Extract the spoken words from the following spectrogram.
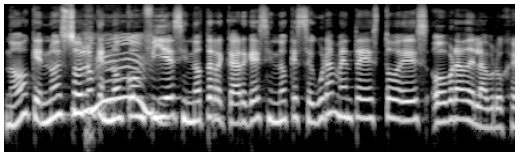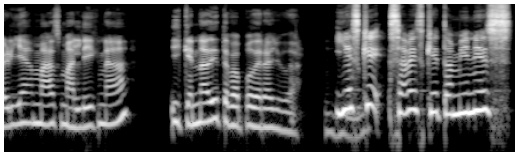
¿no? Que no es solo que no confíes y no te recargues, sino que seguramente esto es obra de la brujería más maligna y que nadie te va a poder ayudar. Y es que, ¿sabes qué? También es,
